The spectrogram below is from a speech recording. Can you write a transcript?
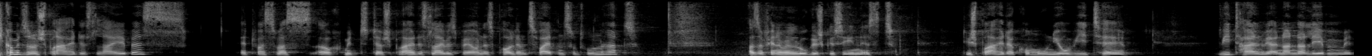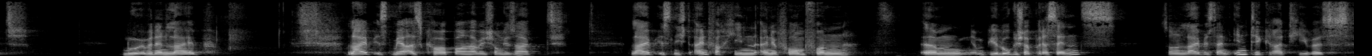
Ich komme zu der Sprache des Leibes, etwas, was auch mit der Sprache des Leibes bei Johannes Paul II. zu tun hat, also phänomenologisch gesehen ist. Die Sprache der Communio Vitae. Wie teilen wir einander Leben mit? Nur über den Leib. Leib ist mehr als Körper, habe ich schon gesagt. Leib ist nicht einfach eine Form von ähm, biologischer Präsenz, sondern Leib ist ein integratives,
